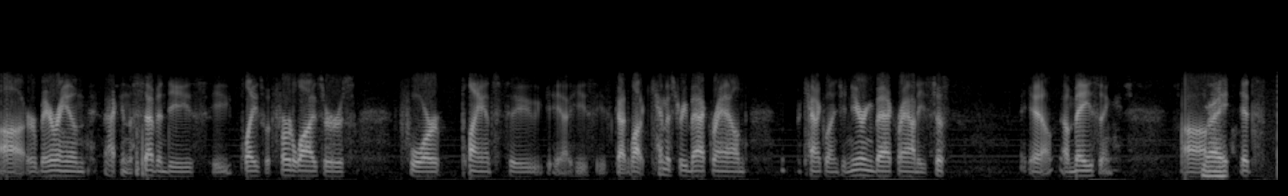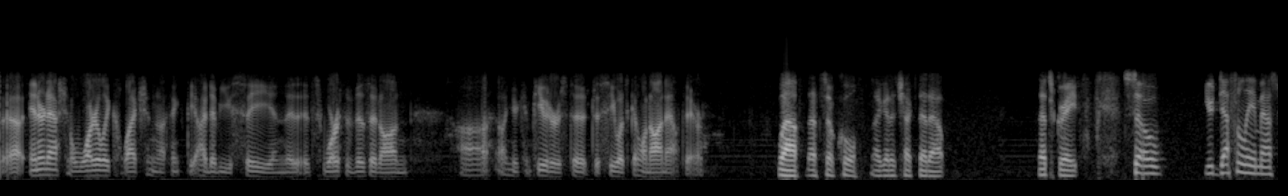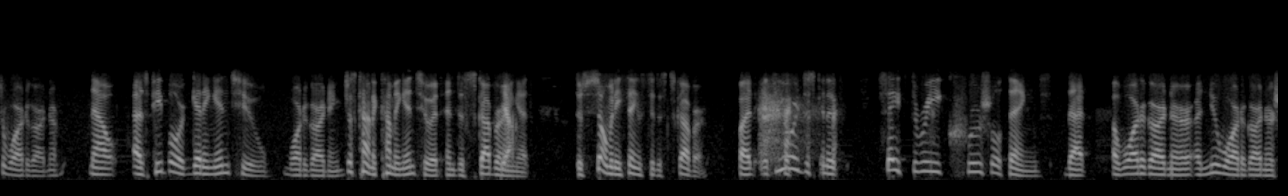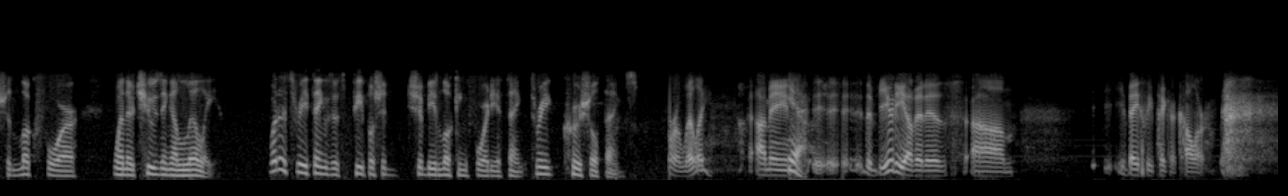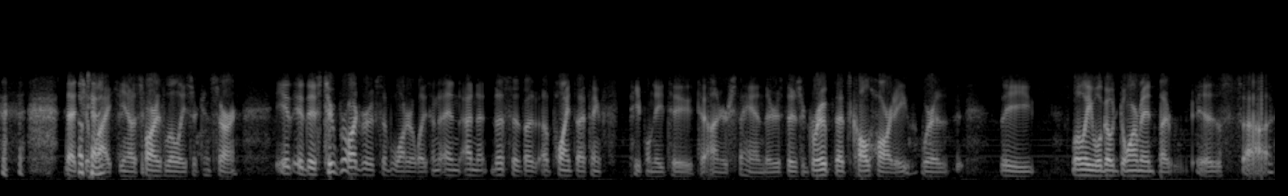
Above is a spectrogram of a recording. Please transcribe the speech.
uh, herbarium back in the 70s. He plays with fertilizers for plants. To you know, he's he's got a lot of chemistry background, mechanical engineering background. He's just you know amazing. Um, right. It's uh, International Waterlily Collection. I think the IWC, and it's worth a visit on uh, on your computers to to see what's going on out there. Wow, that's so cool. I got to check that out. That's great. So, you're definitely a master water gardener. Now, as people are getting into water gardening, just kind of coming into it and discovering yeah. it, there's so many things to discover. But if you were just going to say three crucial things that a water gardener, a new water gardener, should look for when they're choosing a lily, what are three things that people should should be looking for? Do you think three crucial things for a lily? I mean, yeah. the beauty of it is um, you basically pick a color that okay. you like. You know, as far as lilies are concerned, it, it, there's two broad groups of water lilies, and and, and this is a, a point that I think people need to to understand. There's there's a group that's called hardy, where the lily will go dormant, but is uh,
